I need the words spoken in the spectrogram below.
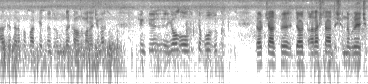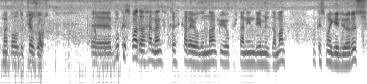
arka tarafa park etme durumunda kaldım aracımı. Çünkü e, yol oldukça bozuk. 4x4 araçlar dışında buraya çıkmak oldukça zor. Ee, bu kısma da hemen karayolundan şu yokuştan indiğimiz zaman bu kısma geliyoruz.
